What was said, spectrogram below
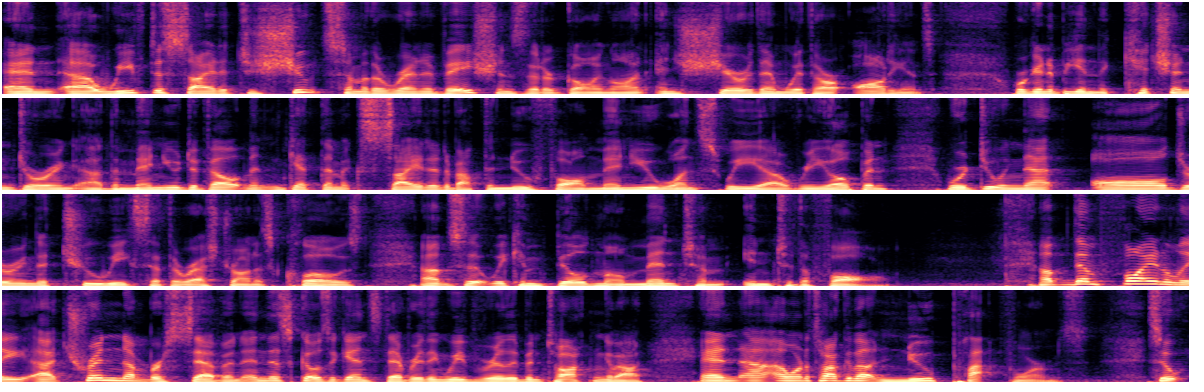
and uh, we've decided to shoot some of the renovations that are going on and share them with our audience. We're going to be in the kitchen during uh, the menu development and get them excited about the new fall menu once we uh, reopen. We're doing that all during the two weeks that the restaurant is closed um, so that we can build momentum into the fall. Um, then finally, uh, trend number seven, and this goes against everything we've really been talking about. And uh, I want to talk about new platforms. So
